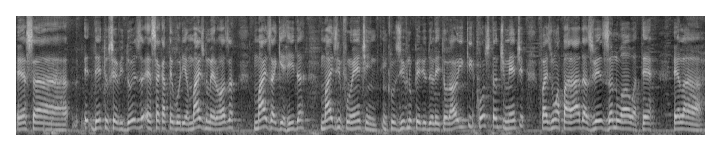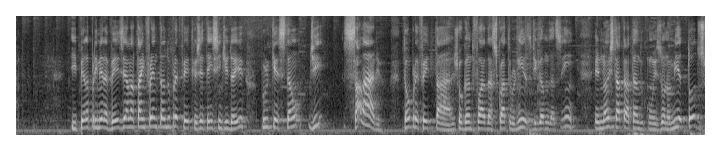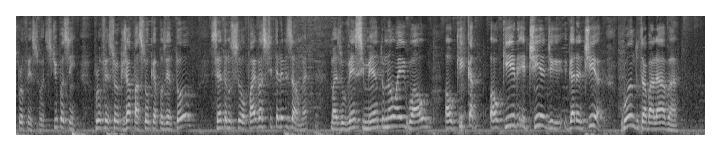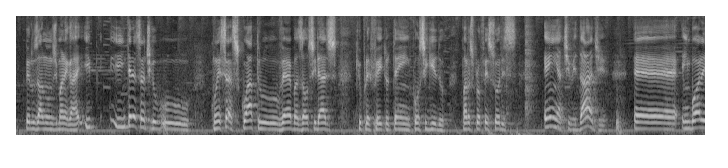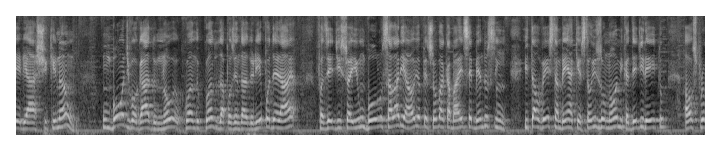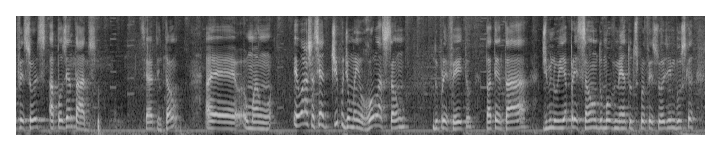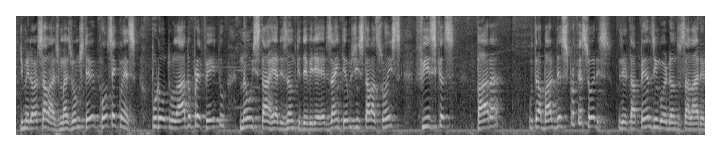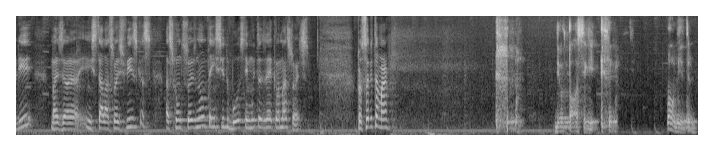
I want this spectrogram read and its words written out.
essa dentre os servidores essa é a categoria mais numerosa, mais aguerrida, mais influente, inclusive no período eleitoral e que constantemente faz uma parada às vezes anual até. Ela e pela primeira vez ela está enfrentando o prefeito que a gente tem sentido aí por questão de salário. Então o prefeito está jogando fora das quatro linhas, digamos assim, ele não está tratando com isonomia todos os professores. Tipo assim, professor que já passou, que aposentou, senta no sofá e vai assistir televisão, né? Mas o vencimento não é igual ao que, ao que ele tinha de garantia quando trabalhava pelos alunos de Maringá. E, e interessante que o, o, com essas quatro verbas auxiliares que o prefeito tem conseguido para os professores em atividade, é, embora ele ache que não, um bom advogado, no, quando, quando da aposentadoria, poderá fazer disso aí um bolo salarial e a pessoa vai acabar recebendo sim. E talvez também a questão isonômica de direito aos professores aposentados. certo? Então, é uma, um, eu acho assim, é tipo de uma enrolação do prefeito para tentar diminuir a pressão do movimento dos professores em busca de melhores salários. Mas vamos ter consequência. Por outro lado, o prefeito não está realizando o que deveria realizar em termos de instalações físicas para o trabalho desses professores. Ele está apenas engordando o salário ali, mas uh, instalações físicas, as condições não têm sido boas, tem muitas reclamações. Professor Itamar. Deu tosse aqui. Bom, Vitor,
